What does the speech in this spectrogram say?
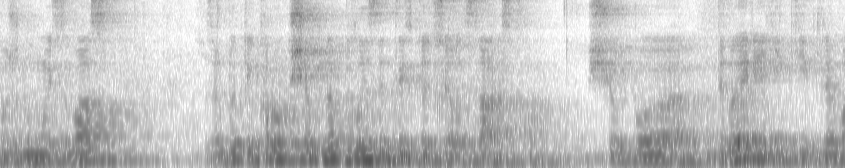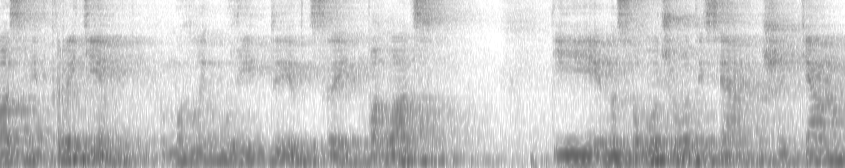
кожному із вас, зробити крок, щоб наблизитись до цього царства, щоб е, двері, які для вас відкриті, могли увійти в цей палац і насолоджуватися життям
